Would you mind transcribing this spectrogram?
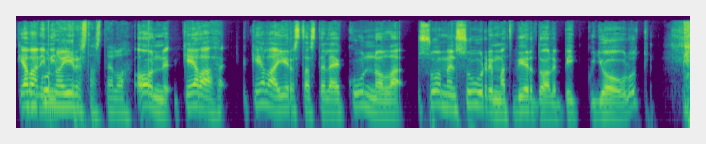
Kela on kunnon irstastelua. on, Kela, Kela irstastelee kunnolla Suomen suurimmat virtuaalipikkujoulut.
